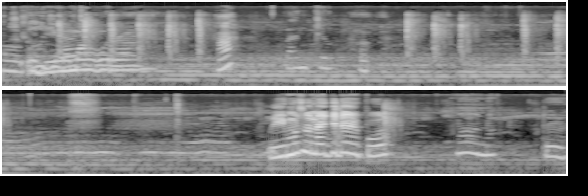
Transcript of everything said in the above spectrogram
oh Si uji memang orang. Hah? lanjut Wih, musuh aja deh, Pul. mana Tuh.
